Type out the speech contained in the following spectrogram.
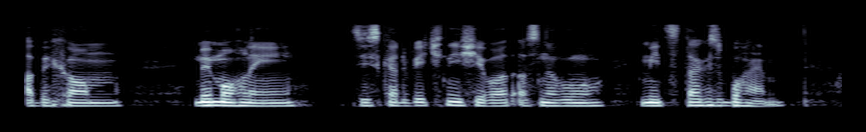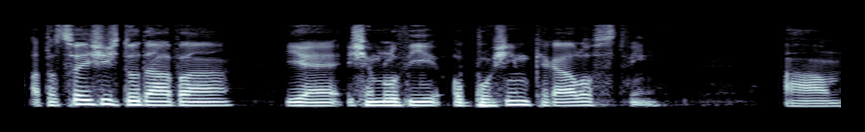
abychom my mohli získat věčný život a znovu mít vztah s Bohem. A to, co Ježíš dodává, je, že mluví o božím království. A,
